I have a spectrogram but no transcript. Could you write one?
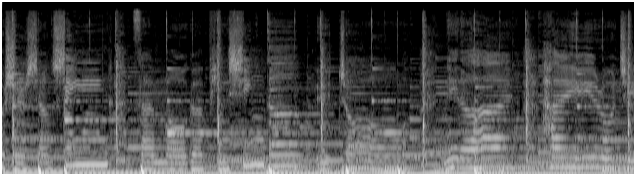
我时相信在某个平行的宇宙。你的爱还一如既往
